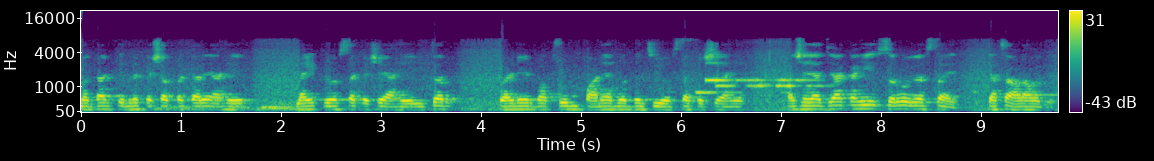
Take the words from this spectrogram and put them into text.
मतदान केंद्र कशा प्रकारे आहे? लाइट व्यवस्था कशी आहे? इतर टॉयलेट बाथरूम पाण्याबद्दलची व्यवस्था कशी आहे? अशा या ज्या काही सर्व व्यवस्था आहेत त्याचा आढावा घेऊ.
